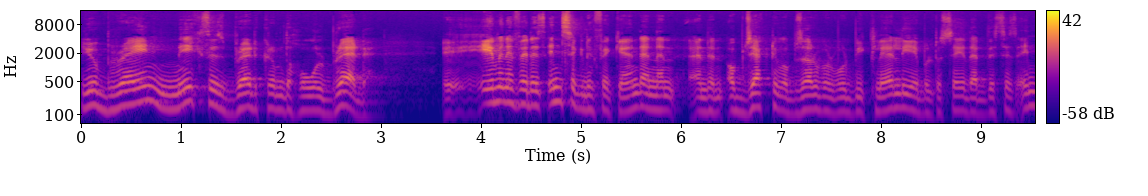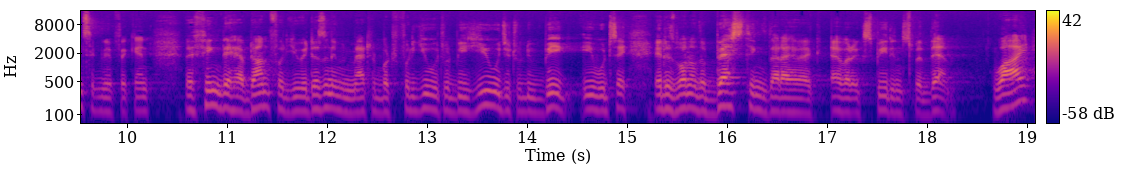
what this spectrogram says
your brain makes this breadcrumb the whole bread even if it is insignificant and an, and an objective observer would be clearly able to say that this is insignificant the thing they have done for you it doesn't even matter but for you it would be huge it would be big. You would say it is one of the best things that i have ever experienced with them why?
